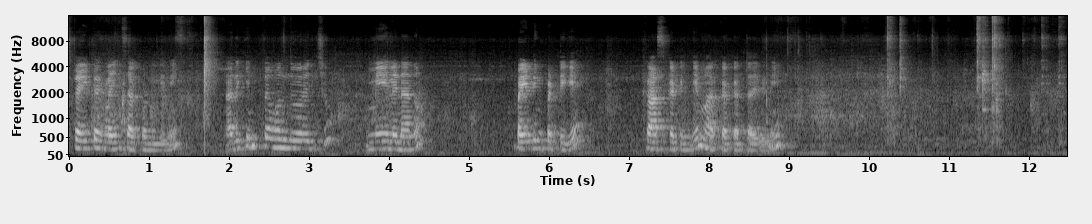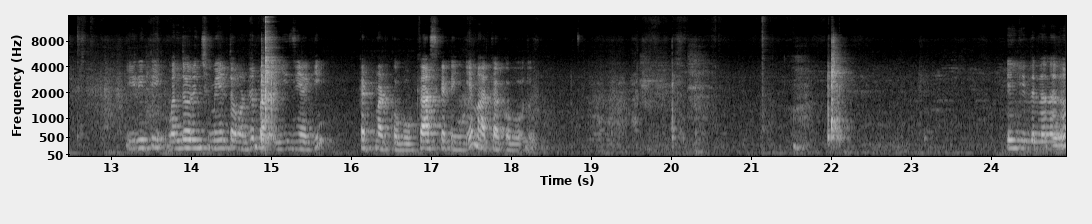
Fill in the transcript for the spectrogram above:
ಸ್ಟ್ರೈಟಾಗಿ ಲೈನ್ಸ್ ಹಾಕ್ಕೊಂಡಿದ್ದೀನಿ ಅದಕ್ಕಿಂತ ಒಂದು ಇಂಚು ಮೇಲೆ ನಾನು ಬೈಂಡಿಂಗ್ ಪಟ್ಟಿಗೆ ಕ್ರಾಸ್ ಕಟ್ಟಿಂಗ್ಗೆ ಮಾರ್ಕ್ ಹಾಕತ್ತಾ ಇದ್ದೀನಿ. ಈ ರೀತಿ ಒಂದೂವರೆ ಇಂಚ್ ಮೇಲೆ ತೊಗೊಂಡ್ರೆ ಭಾಳ ಈಸಿಯಾಗಿ ಕಟ್ ಮಾಡ್ಕೋಬೋದು ಕ್ರಾಸ್ ಕಟ್ಟಿಂಗ್ಗೆ ಮಾರ್ಕ್ ಹಾಕೋಬೋದು. ಈಗ ಇದನ್ನು ನಾನು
